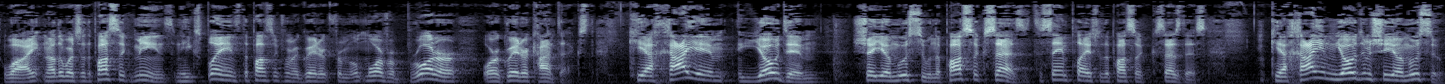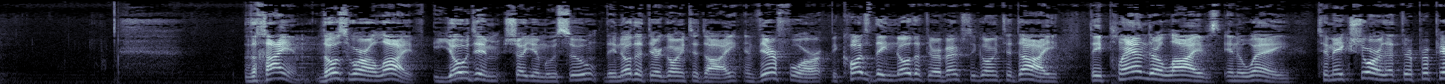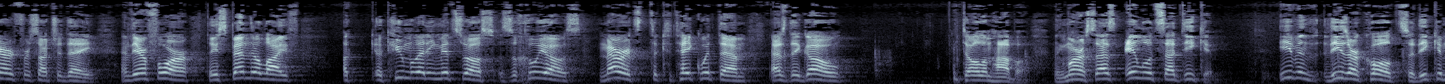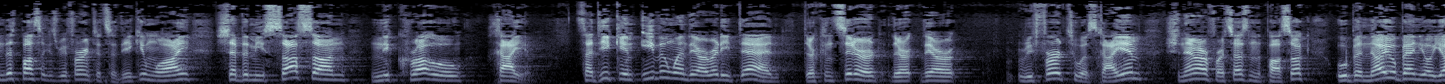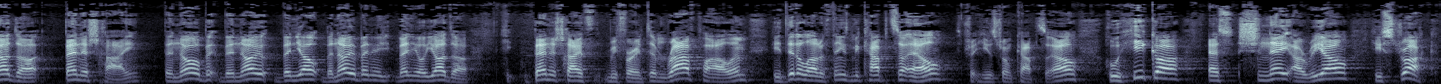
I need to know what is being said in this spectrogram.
Why? In other words, what the pasuk means, and he explains the pasuk from a greater, from more of a broader or a greater context. Kiachayim yodim sheyamusu. When the pasuk says, it's the same place where the pasuk says this. Kiachayim yodim sheyamusu. The Chaim, those who are alive, Yodim Shayamusu, they know that they're going to die, and therefore, because they know that they're eventually going to die, they plan their lives in a way to make sure that they're prepared for such a day. And therefore, they spend their life accumulating mitzvos, zechuyos, merits to take with them as they go to Olam Haba. The Gemara says, Elut Tzadikim. Even these are called tzaddikim. This pasuk is referring to tzaddikim. Why? Shebemisasan nikra'u chayim. Tzaddikim, even when they are already dead, they're considered, they're, they are referred to as chayim. Shnemar, for it says in the pasuk, ubenayu ben yoyada ben ishchai. Benoyu ben yoyada ben ishchai, it's referring to him. Rav Pa'alim, he did a lot of things. Mikapta'el, he's from Kapsael. Who hika es shnei Ariel, he struck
